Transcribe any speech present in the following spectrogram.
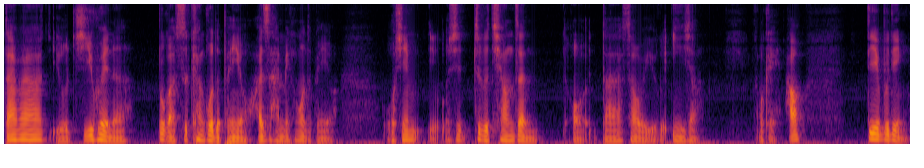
大家有机会呢，不管是看过的朋友还是还没看过的朋友，我先我先这个枪战哦，大家稍微有个印象。OK，好，第二部电影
